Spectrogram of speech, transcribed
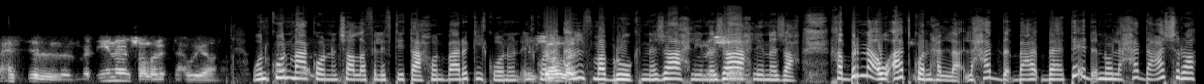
نفتح المدينة إن شاء الله نفتح وياها ونكون معكم إن شاء الله في الافتتاح ونبارك لكم. ونقول ألف مبروك. نجاح لنجاح لنجاح خبرنا أوقاتكم هلأ. لحد بعتقد إنه لحد 10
